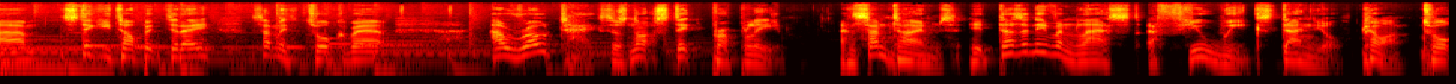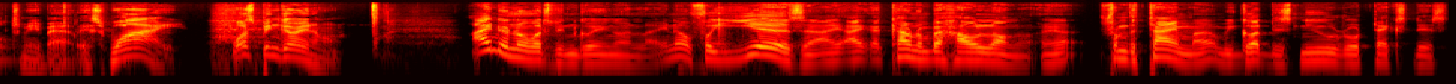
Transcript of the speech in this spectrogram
Um, sticky topic today, something to talk about. Our road tax does not stick properly. And sometimes it doesn't even last a few weeks. Daniel, come on, talk to me about this. Why? What's been going on? I don't know what's been going on. Like, you know, for years, I, I, can't remember how long. yeah, From the time uh, we got this new road tax disc,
